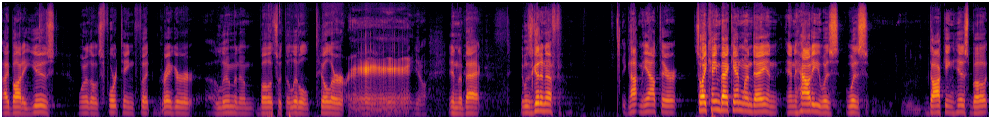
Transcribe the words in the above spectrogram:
I bought a used one of those 14 foot Gregor aluminum boats with the little tiller, you know, in the back. It was good enough. It got me out there. So I came back in one day, and, and Howdy was, was docking his boat.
